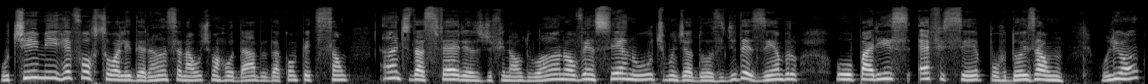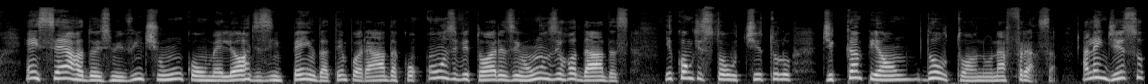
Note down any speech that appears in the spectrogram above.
O time reforçou a liderança na última rodada da competição antes das férias de final do ano, ao vencer no último dia 12 de dezembro o Paris FC por 2 a 1. O Lyon encerra 2021 com o melhor desempenho da temporada, com 11 vitórias em 11 rodadas, e conquistou o título de campeão do outono na França. Além disso,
